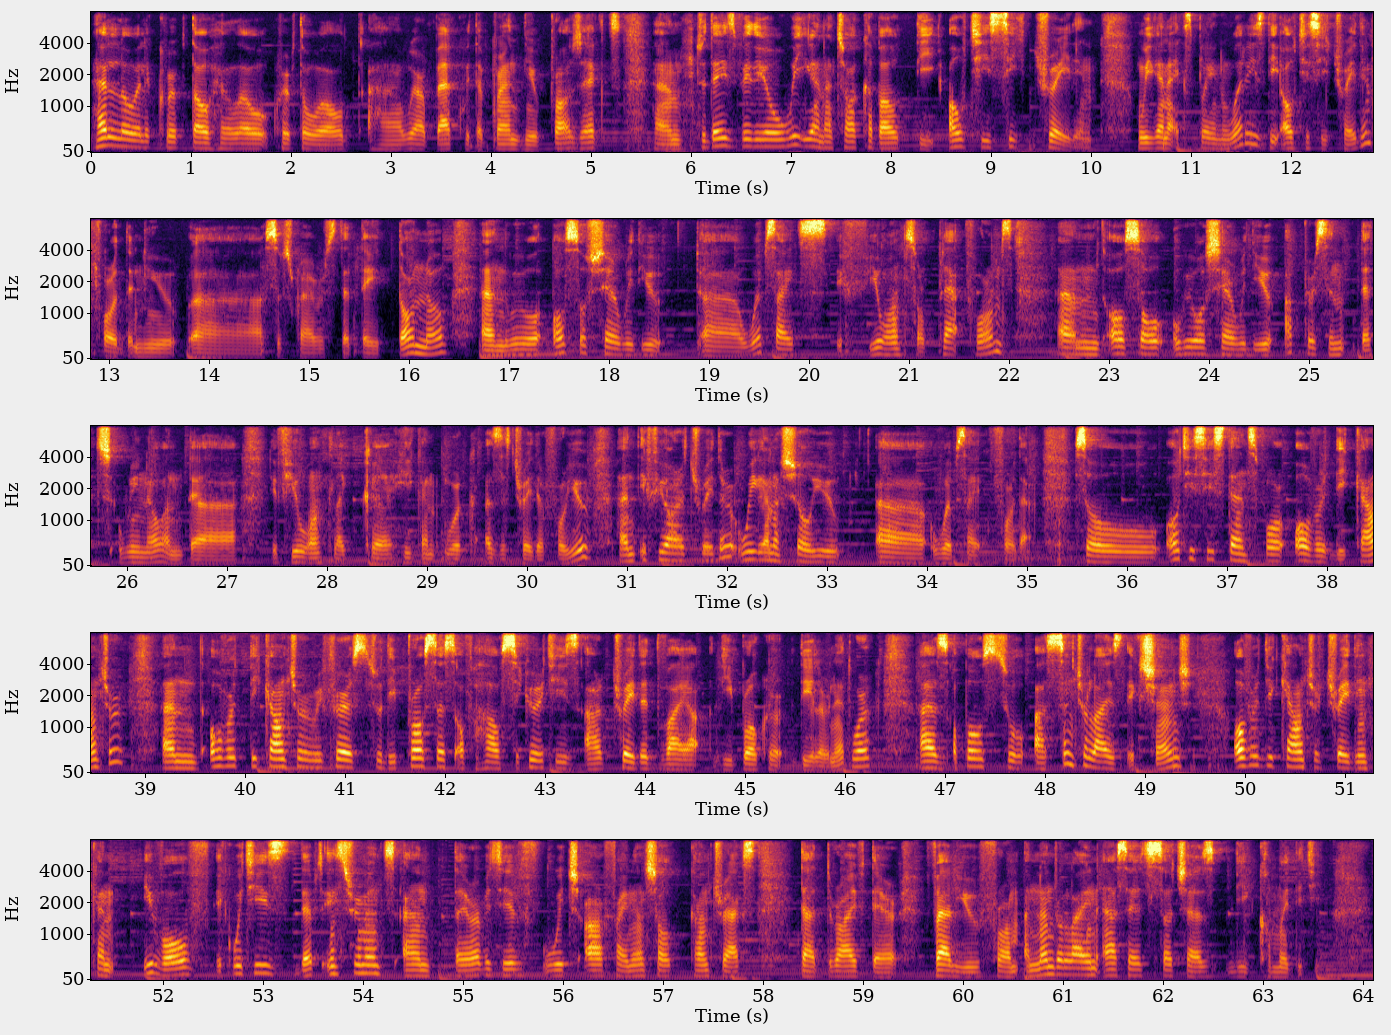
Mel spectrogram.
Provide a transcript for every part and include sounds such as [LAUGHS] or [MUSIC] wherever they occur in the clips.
Hello, Eli Crypto. Hello, Crypto World. Uh, we are back with a brand new project. And today's video, we're gonna talk about the OTC trading. We're gonna explain what is the OTC trading for the new uh, subscribers that they don't know. And we will also share with you uh, websites if you want or platforms and also we will share with you a person that we know and uh, if you want like uh, he can work as a trader for you. And if you are a trader we're gonna show you a website for that. So OTC stands for over the counter. And over the counter refers to the process of how securities are traded via the broker dealer network as opposed to a centralized exchange. Over the counter trading can Evolve equities, debt instruments, and derivatives, which are financial contracts that derive their value from an underlying asset such as the commodity.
